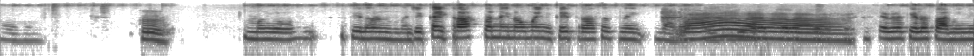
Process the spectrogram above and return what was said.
हो हो. हम्म मग तिला म्हणजे काही त्रास पण नाही नऊ महिने काही त्रासच नाही झाला. वा असं. वा बरंच वा वा बरंच वा. बरंच सगळं केलं स्वामींनी.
